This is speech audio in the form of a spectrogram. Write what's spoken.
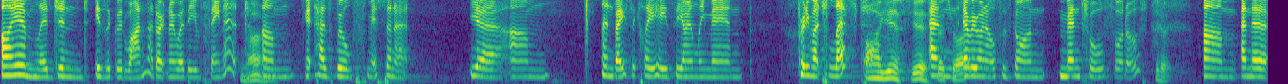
I Am Legend is a good one. I don't know whether you've seen it. No. Um, it has Will Smith in it. Yeah, um, and basically he's the only man pretty much left, Oh, yes, yes, and that's right. everyone else has gone mental, sort of. yeah, Um, and they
